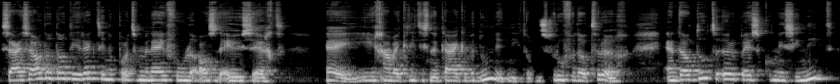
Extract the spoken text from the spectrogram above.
Zij zouden dat direct in de portemonnee voelen als de EU zegt: hey, hier gaan wij kritisch naar kijken, we doen dit niet of we schroeven dat terug. En dat doet de Europese Commissie niet.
